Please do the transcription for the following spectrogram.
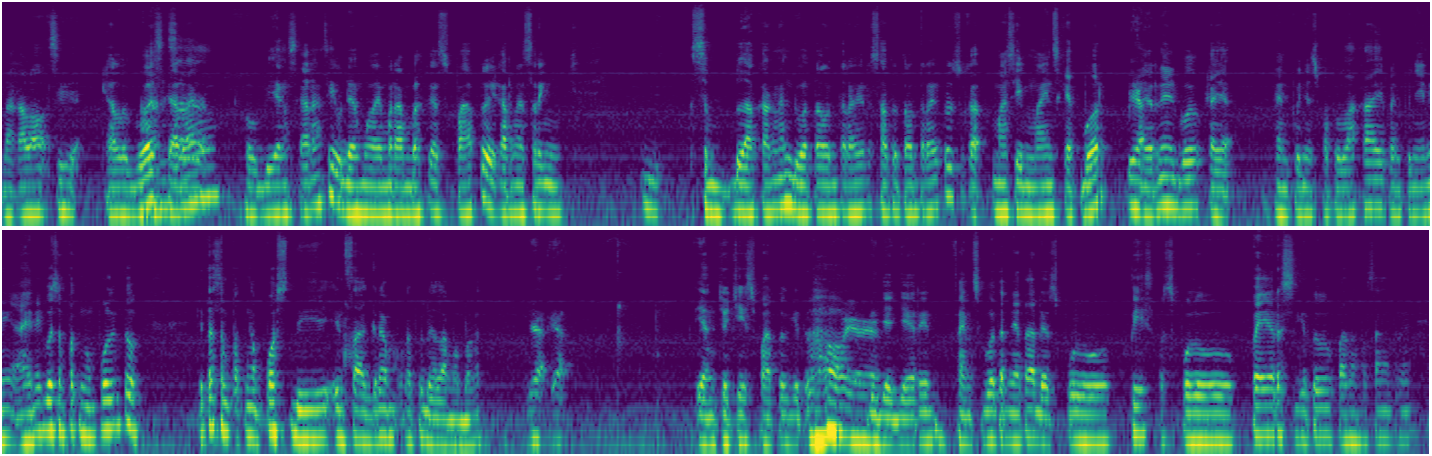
nah kalau si kalau gue sekarang hobi yang sekarang sih udah mulai merambah ke sepatu ya karena sering sebelakangan dua tahun terakhir satu tahun terakhir tuh suka masih main skateboard. Ya. akhirnya gue kayak pengen punya sepatu lakai pengen punya ini. Akhirnya gue sempet ngumpulin tuh. Kita sempat ngepost di Instagram tapi udah lama banget. Ya ya yang cuci sepatu gitu. Oh iya, iya. dijajarin fans gue ternyata ada 10 piece 10 pairs gitu pasang-pasang ternyata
